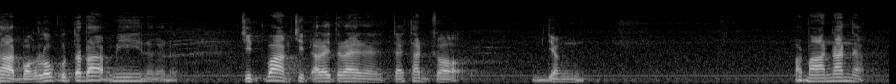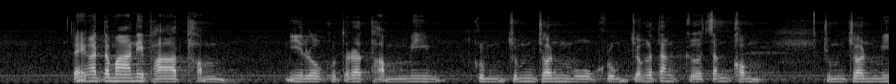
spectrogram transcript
ทาสบอกโลกุตระมีนะจิตว่างจิตอะไรต่ออะไรแต่ท่านก็ยังประมาณนั้นน่ะแต่อาตมานี่พาทำมีโลกุตรธรรม มีกลุ่มชุมชนหมู่กลุ่มจนกระทั่งเกิดสังคม ชุมชน มี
